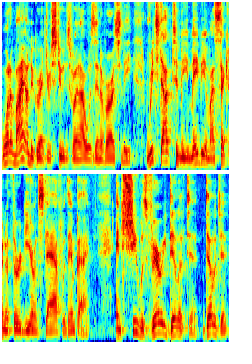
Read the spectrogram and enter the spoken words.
one of my undergraduate students when I was InterVarsity reached out to me maybe in my second or third year on staff with Impact. And she was very diligent, diligent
